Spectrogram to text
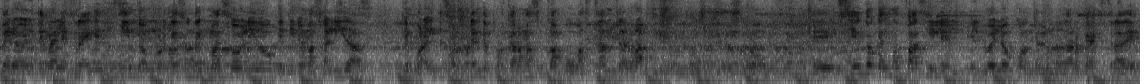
Pero el tema del extra deck es distinto, porque es un deck más sólido, que tiene más salidas, que por ahí te sorprende porque arma su campo bastante rápido. Entonces, eh, siento que es más fácil el, el duelo contra el Monarca Extra Deck.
